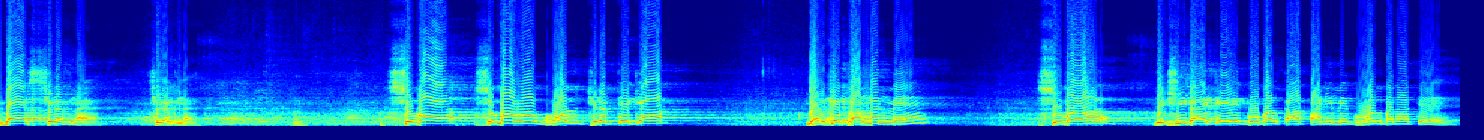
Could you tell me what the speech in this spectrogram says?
बस, छिड़कना है छिड़कना है। सुबह सुबह वो घोल छिड़कते क्या आप? घर के प्रांगण में सुबह देशी गाय के गोबर का पानी में घोल बनाते हैं।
